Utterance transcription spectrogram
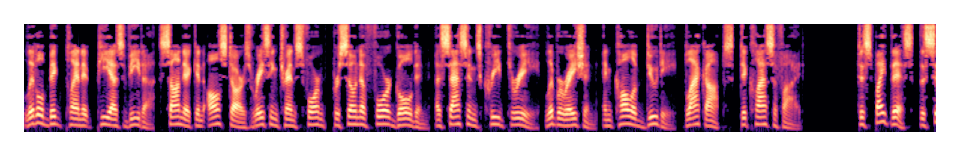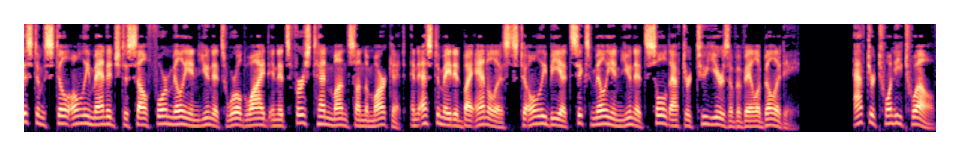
Little Big Planet PS Vita, Sonic and All-Stars Racing Transformed, Persona 4 Golden, Assassin's Creed 3, Liberation, and Call of Duty, Black Ops, Declassified. Despite this, the system still only managed to sell 4 million units worldwide in its first 10 months on the market, and estimated by analysts to only be at 6 million units sold after two years of availability. After 2012,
